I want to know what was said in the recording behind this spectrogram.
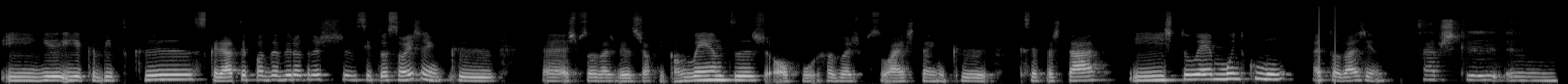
E, e acredito que se calhar até pode haver outras situações em que uh, as pessoas às vezes já ficam doentes ou por razões pessoais têm que, que se afastar, e isto é muito comum a toda a gente. Sabes que, uh,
